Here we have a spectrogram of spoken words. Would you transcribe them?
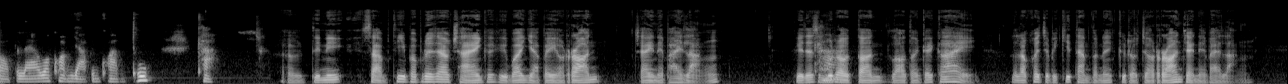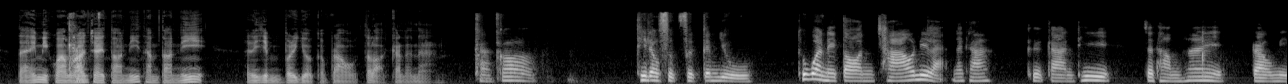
ตอบไปแล้วว่าความอยากเป็นความทุกข์ค่ะทีนี้ศัพท์ที่พระพุทธเจ้าใช้ก็คือว่าอย่าไปร้อนใจในภายหลัง คือถ้าสมมติเราตอนรอตอนใกล้ๆ แล้วเราก็จะไปคิดตามตอนนั้นคือเราจะร้อนใจในภายหลัง แต่ให้มีความร้อนใจตอนนี้ทำตอนนี้ อันนี้จะเป็นประโยชน์กับเราตลอดกาลนานค่ะก็ที่เราฝึกฝึกกันอยู่ ทุกวันในตอนเช้านี่แหละนะคะ คือการที่จะทำให้เรามี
